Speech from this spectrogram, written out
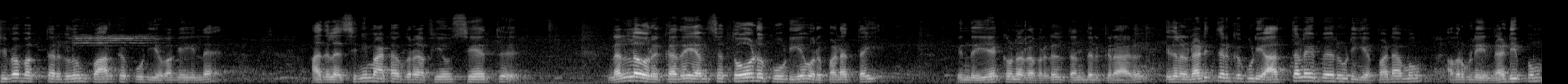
சிவபக்தர்களும் பார்க்கக்கூடிய வகையில் அதில் சினிமாட்டோகிராஃபியும் சேர்த்து நல்ல ஒரு கதை அம்சத்தோடு கூடிய ஒரு படத்தை இந்த இயக்குனர் அவர்கள் தந்திருக்கிறார்கள். இதில் நடித்திருக்கக்கூடிய அத்தனை பேருடைய படமும் அவர்களுடைய நடிப்பும்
